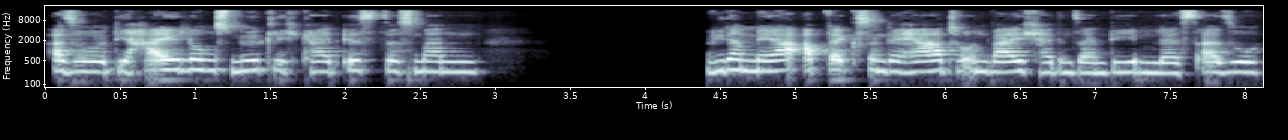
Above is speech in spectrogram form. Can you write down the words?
also die Heilungsmöglichkeit ist, dass man wieder mehr abwechselnde Härte und Weichheit in sein Leben lässt. Also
